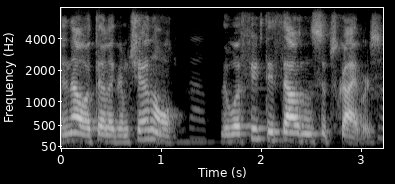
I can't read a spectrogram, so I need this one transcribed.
in our Telegram channel, there were 50,000 subscribers.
